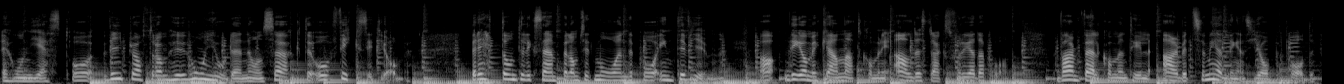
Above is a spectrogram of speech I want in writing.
är hon gäst och vi pratar om hur hon gjorde när hon sökte och fick sitt jobb. Berättar hon till exempel om sitt mående på intervjun? Ja, det och mycket annat kommer ni alldeles strax få reda på. Varmt välkommen till Arbetsförmedlingens jobbpodd.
